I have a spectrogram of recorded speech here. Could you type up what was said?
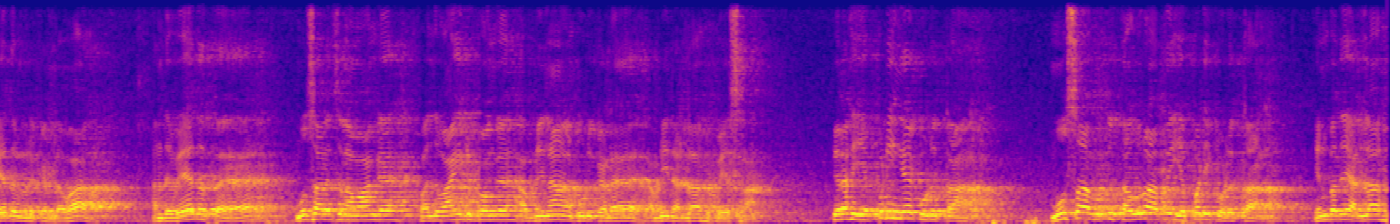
வேதம் இருக்குல்லவா? அந்த வேதத்தை மூசா அலிஸ்லாம் வாங்க வந்து வாங்கிட்டு போங்க அப்படின்னா நான் கொடுக்கல அப்படின்னு அல்லாஹ் பேசுகிறான் பிறகு எப்படிங்க கொடுத்தான்? மூசாவுக்கு தௌராத்தை எப்படி கொடுத்தான் என்பதை அல்லாஹ்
